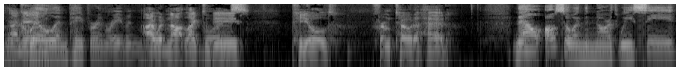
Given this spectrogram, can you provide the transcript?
Your I mean, quill and paper and raven. I would not like to be peeled from toe to head. Now, also in the north, we see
